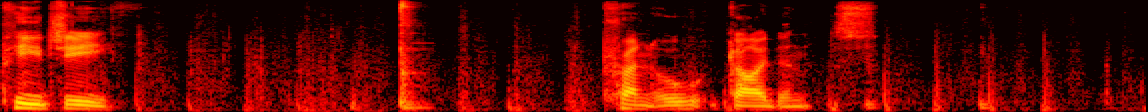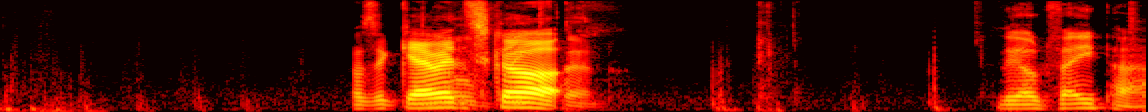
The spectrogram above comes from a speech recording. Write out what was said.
PG. Parental guidance. How's it Oh, going, Scott? pen. The old vapor.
